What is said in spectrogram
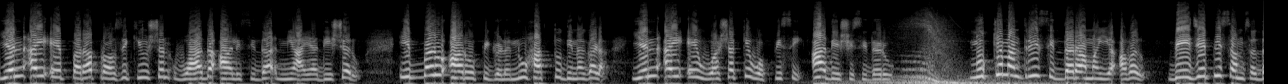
ಎನ್ಐಎ ಪರ ಪ್ರಾಸಿಕ್ಯೂಷನ್ ವಾದ ಆಲಿಸಿದ ನ್ಯಾಯಾಧೀಶರು. ಇಬ್ಬರು ಆರೋಪಿಗಳನ್ನು ಹತ್ತು ದಿನಗಳ ಎನ್ಐಎ ವಶಕ್ಕೆ ಒಪ್ಪಿಸಿ ಆದೇಶಿಸಿದರು. ಮುಖ್ಯಮಂತ್ರಿ ಸಿದ್ದರಾಮಯ್ಯ ಅವರು ಬಿಜೆಪಿ ಸಂಸದ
